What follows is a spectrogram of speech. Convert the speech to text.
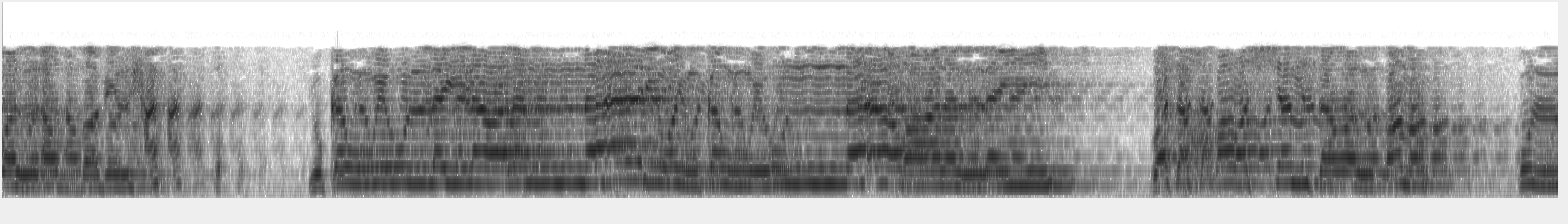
والأرض بالحق يكور الليل على النهار ويكور النهار على الليل وسخر الشمس والقمر كل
